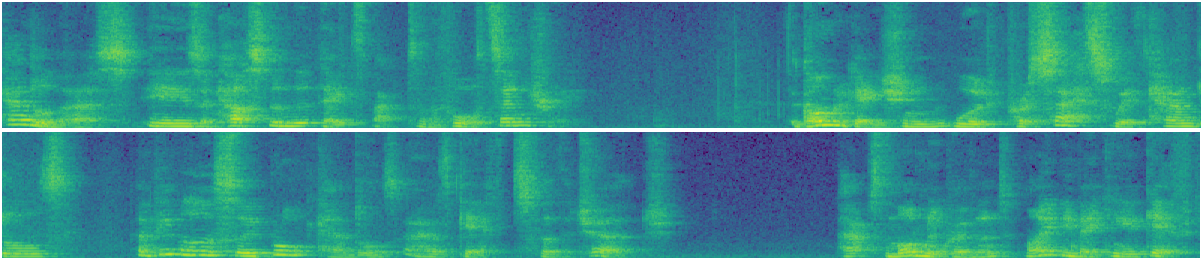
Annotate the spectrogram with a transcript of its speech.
Candlemas is a custom that dates back to the 4th century. The congregation would process with candles, and people also brought candles as gifts for the church. Perhaps the modern equivalent might be making a gift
